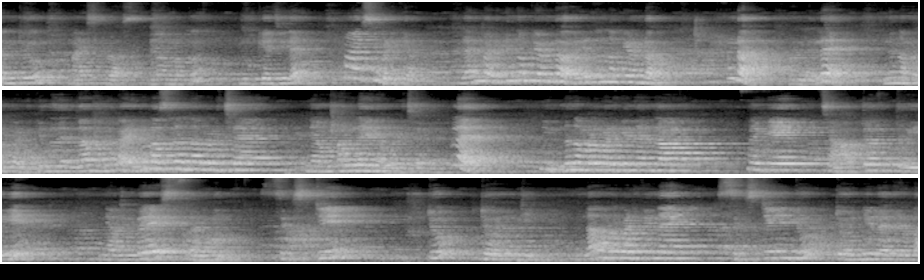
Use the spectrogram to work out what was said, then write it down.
വെൽക്കം ടു മാത്സ് ക്ലാസ് നമുക്ക് യു കെ ജിയിലെ മാത്സ് പഠിക്കാം. എല്ലാവരും പഠിക്കുന്നൊക്കെ ഉണ്ടോ? എഴുതുന്നൊക്കെ ഉണ്ടോ? ഉണ്ടോ? ഉണ്ടല്ലേ? ഇന്ന് നമ്മൾ പഠിക്കുന്നത് എന്താ? നമ്മൾ കഴിഞ്ഞ ക്ലാസ്സിൽ എന്താ പഠിച്ചേ? നമ്പർ ലൈനാണ് പഠിച്ചത് അല്ലേ? ഇന്ന് നമ്മൾ പഠിക്കുന്നത് എന്താ? നോക്കിയേ chapter three numbers from sixteen to twenty എന്താ നമ്മൾ പഠിക്കുന്നത് സിക്സ്റ്റീൻ ടു ട്വന്റി വരെയുള്ള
